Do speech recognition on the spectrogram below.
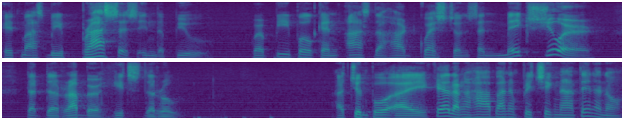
It must be processed in the pew where people can ask the hard questions and make sure that the rubber hits the road. At yun po ay, kaya lang haba ng preaching natin, ano?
